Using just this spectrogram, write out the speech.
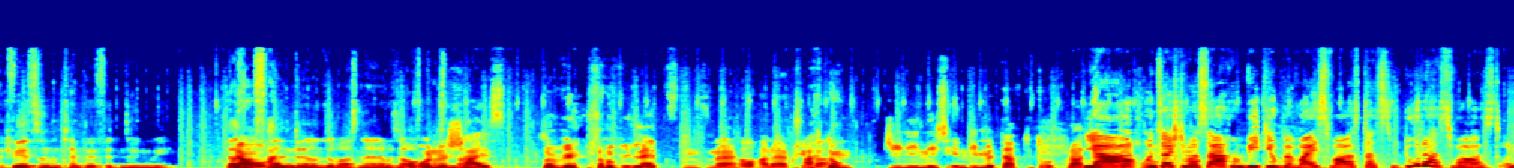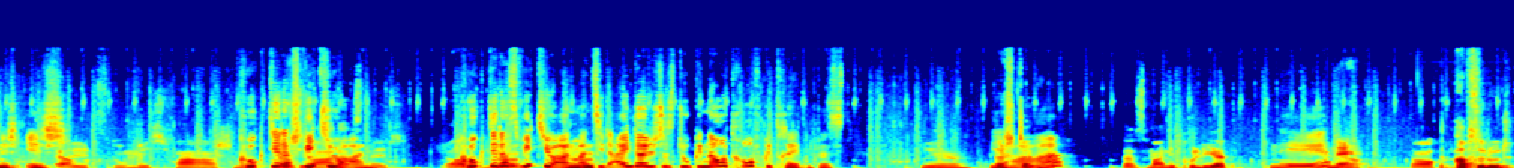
ich will jetzt so einen Tempel finden irgendwie. Da Ja, sind auch Fallen drin und sowas, ne? Da müssen wir aufpassen. Ohne. Scheiß. So wie, so wie letztens, ne? Oh, hallo Herr Creeper. Achtung, Genie, nicht in die Mitte auf die Druckplatte. Ja, und soll ich dir mal sagen, Videobeweis war es, dass du das warst und nicht ich. Ja. Willst du mich verarschen? Guck dir das war Video das an. Ja, Guck dir nö, das Video an, nö. man sieht eindeutig, dass du genau draufgetreten bist. Yeah. Ja, Das stimmt. Das ist manipuliert. Nee. Nee. Doch. Absolut.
